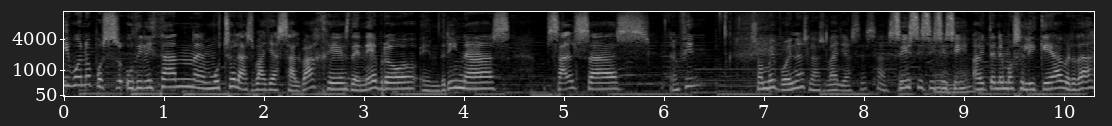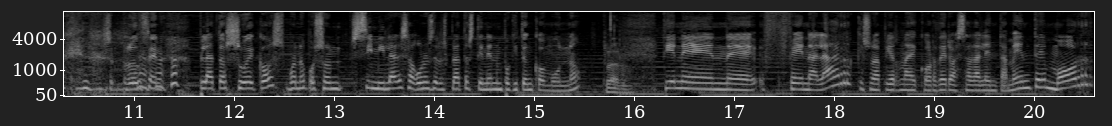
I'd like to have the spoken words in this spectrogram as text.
Y bueno, pues utilizan eh, mucho las bayas salvajes de enebro, endrinas, salsas, en fin. Son muy buenas las vallas esas. Sí, sí, sí, sí, sí. Ahí tenemos el IKEA, ¿verdad? Que nos producen platos suecos. Bueno, pues son similares, algunos de los platos tienen un poquito en común, ¿no? Claro. Tienen eh, fenalar, que es una pierna de cordero asada lentamente, mor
